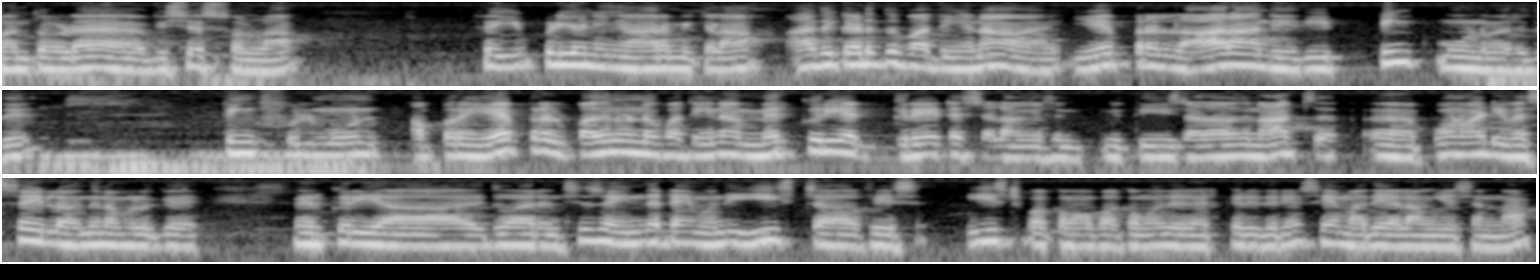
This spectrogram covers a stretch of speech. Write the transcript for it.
மந்தோட விஷஸ் சொல்லலாம். ஸோ இப்படியும் நீங்கள் ஆரம்பிக்கலாம். அதுக்கடுத்து பார்த்தீங்கன்னா ஏப்ரல் ஆறாம் தேதி பிங்க் மூன் வருது. பிங்க் ஃபுல் மூன் அப்புறம் ஏப்ரல் பதினொன்று பார்த்தீங்கன்னா Mercury at greatest elongation with east அதாவது நார்த் uh, போன வாட்டி வெஸ்ட் சைடில் வந்து நம்மளுக்கு மெர்குரியா uh, இதுவாக இருந்துச்சு. ஸோ இந்த டைம் வந்து ஈஸ்ட் ஃபேஸ் ஈஸ்ட் பக்கமாக பார்க்கும்போது மெர்குரி தெரியும். சேம் அதே அலாங்கேஷன் தான்.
